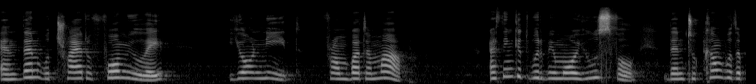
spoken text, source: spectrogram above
and then would try to formulate your need from bottom up, I think it would be more useful than to come with a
